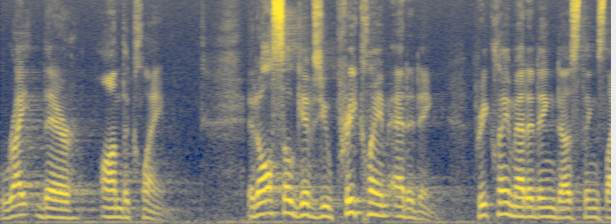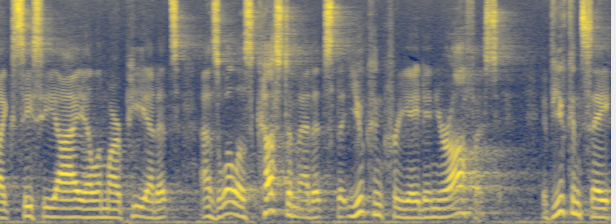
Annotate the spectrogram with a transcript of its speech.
right there on the claim. It also gives you pre-claim editing. Pre-claim editing does things like CCI, LMRP edits, as well as custom edits that you can create in your office. If you can say,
